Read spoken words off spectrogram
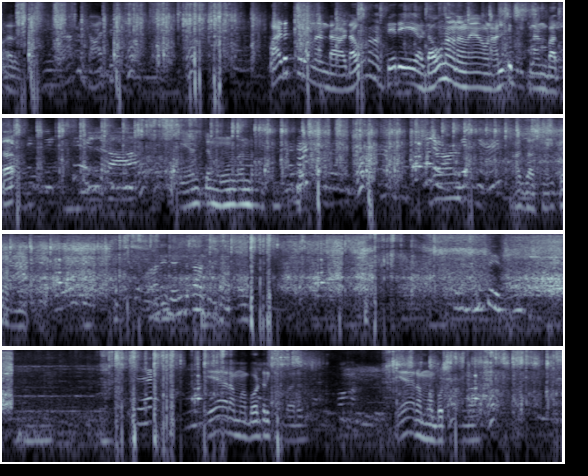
பாரு. படுத்திருந்தான்டா. டவுன் ஆன சரி டவுன் ஆனவன் அவனை அழுத்தி பிடிக்கலான்னு பார்த்தா என்கிட்ட மூணு தான்டா இருக்கு. ஸ்னீக்கர் ரெண்டு தான் அம்மா போட்டிருக்கேன் பாரு. ஏஆர் அம்மா போட்டிருக்காங்க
